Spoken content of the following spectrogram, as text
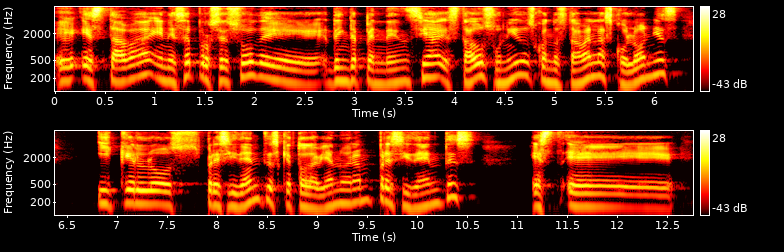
eh, estaba en ese proceso de, independencia Estados Unidos, cuando estaba en las colonias, y que los presidentes, que todavía no eran presidentes, eh,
